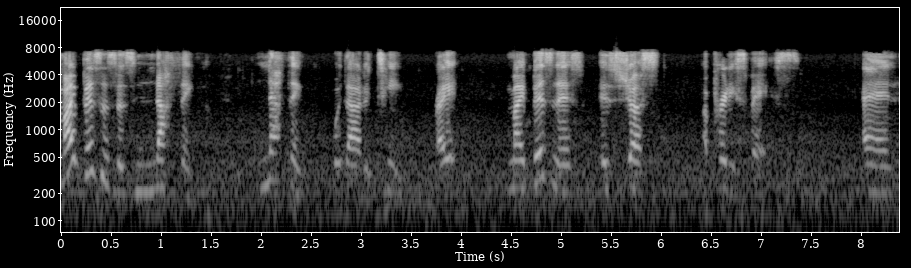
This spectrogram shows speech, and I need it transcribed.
My business is nothing, nothing without a team, right? My business is just a pretty space. And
